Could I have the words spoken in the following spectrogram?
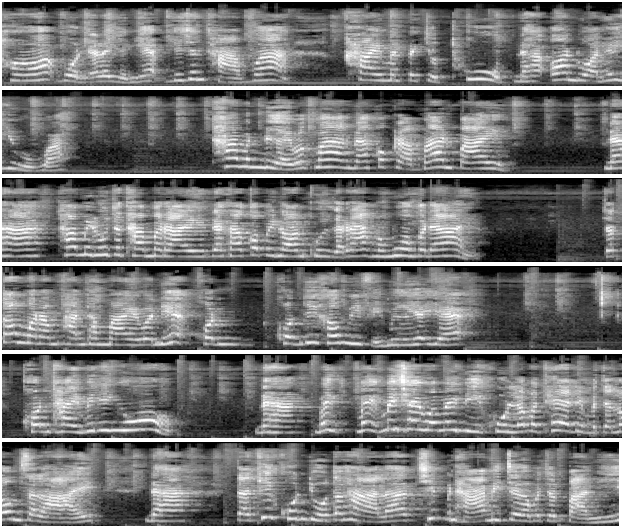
ท้อบ่นอะไรอย่างเงี้ยดิฉันถามว่า ใครมันไปจุดทูบนะคะ อ้อนวอนให้อยู่วะ ถ้ามันเหนื่อยมากๆนะ ก็กลับบ้านไปนะคะ ถ้าไม่รู้จะทำอะไรนะคะ ก็ไปนอนคุยกับรากมะม่วงก็ได้ จะต้องมารำพันทำไมวันนี้คนคนที่เขามีฝีมือเยอะแยะ คนไทยไม่ได้โง่นะคะไม่ไม่ไม่ใช่ว่าไม่มีคุณแล้วประเทศเนี่ยมันจะล่มสลายนะคะแต่ที่คุณอยู่ต่างหากแล้วชิปปัญหาไม่เจอมาจนป่านนี้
